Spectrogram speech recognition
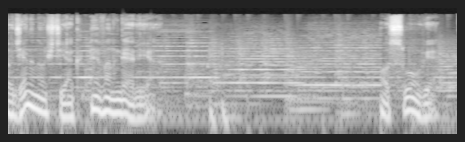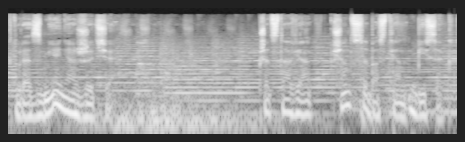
Codzienność jak Ewangelia. O słowie, które zmienia życie. Przedstawia ksiądz Sebastian Bisek.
